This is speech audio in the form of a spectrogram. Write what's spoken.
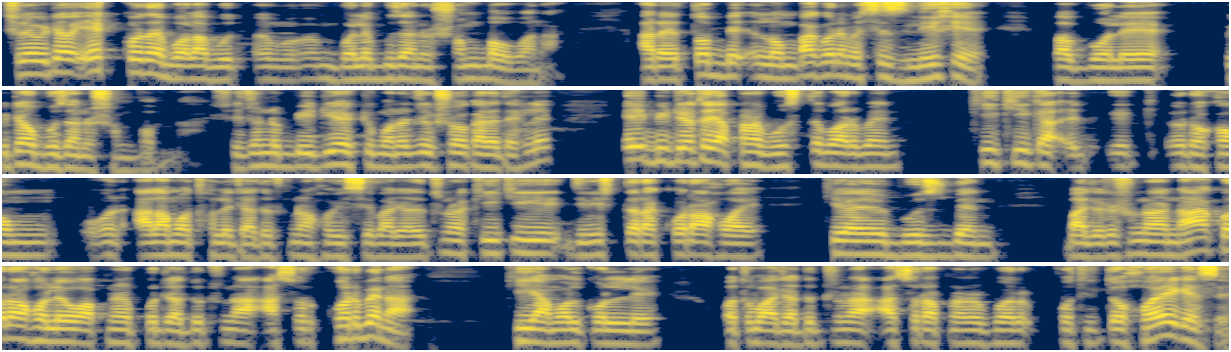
আসলে ওইটা এক কথায় বলা বলে বোঝানো সম্ভব না। আর এত লম্বা করে মেসেজ লিখে বা বলে ওইটাও বোঝানো সম্ভব না। সেই জন্য ভিডিও একটু মনোযোগ সহকারে দেখলে এই ভিডিওতেই আপনারা বুঝতে পারবেন কি কি রকম আলামত হলে জাদুটনা হয়েছে বা জাদুটনা কি কি জিনিস দ্বারা করা হয়, কীভাবে বুঝবেন বা জাদুটনা না করা হলেও আপনার উপর জাদুটনা আসর করবে না কি আমল করলে অথবা জাদুটনা আসর আপনার উপর পতিত হয়ে গেছে,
